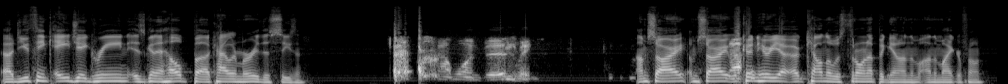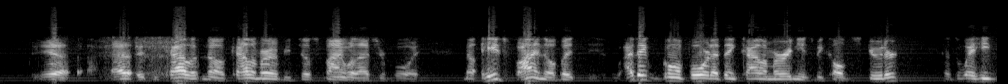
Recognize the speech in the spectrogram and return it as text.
Uh, do you think AJ Green is going to help uh, Kyler Murray this season? Not one bit. I'm sorry. I'm sorry. We couldn't hear you. Uh, Kelna was thrown up again on the on the microphone. Yeah, I, Kyler, no, Kyler Murray would be just fine without your boy. No, he's fine though. But I think going forward, I think Kyler Murray needs to be called Scooter because the way he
